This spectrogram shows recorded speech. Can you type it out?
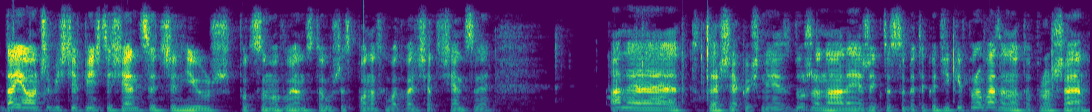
Daje oczywiście 5000, czyli już podsumowując to już jest ponad chyba 20 tysięcy. Ale to też jakoś nie jest dużo, no ale jeżeli ktoś sobie te kodziki wprowadza, no to proszę.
